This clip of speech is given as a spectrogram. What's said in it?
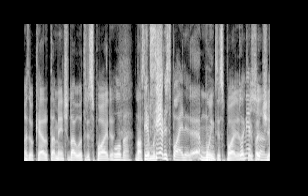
mas eu quero também te dar outro spoiler. Oba, nós terceiro temos... spoiler. É muito spoiler Tô aqui me para ti.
